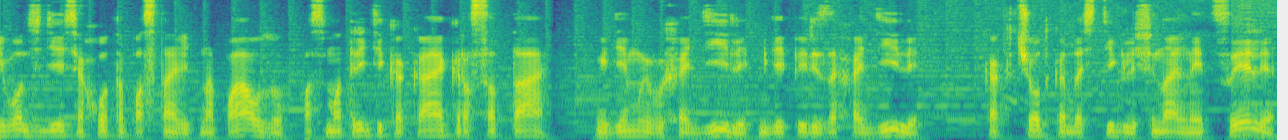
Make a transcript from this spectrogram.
И вот здесь охота поставить на паузу. Посмотрите, какая красота, где мы выходили, где перезаходили, как четко достигли финальной цели,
